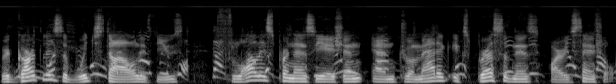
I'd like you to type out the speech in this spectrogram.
Regardless of which style is used, flawless pronunciation and dramatic expressiveness are essential.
